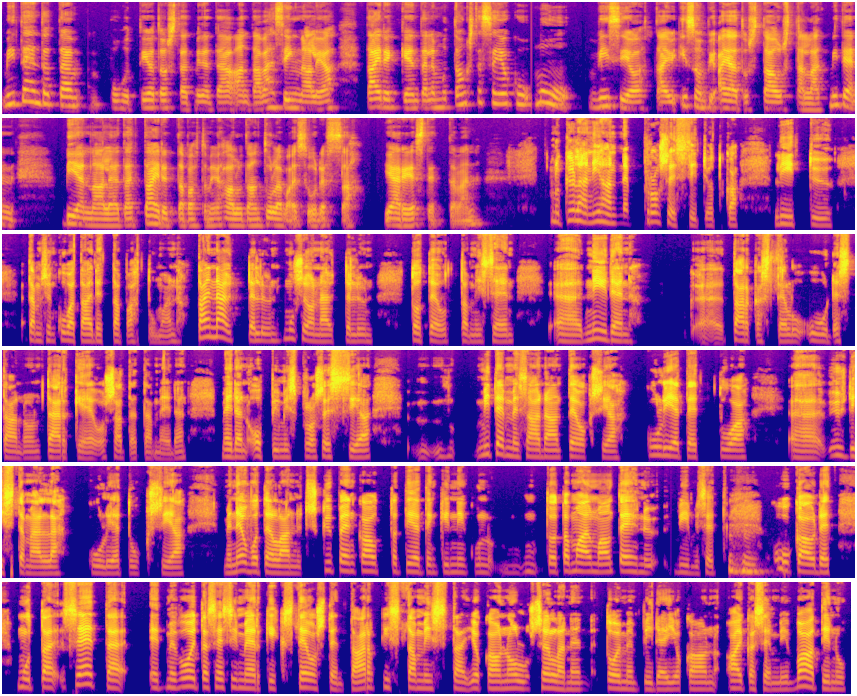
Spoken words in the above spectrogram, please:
Miten tota, puhuttiin jo tuosta, että miten tämä antaa vähän signaalia taidekentälle, mutta onko tässä joku muu visio tai isompi ajatus taustalla, että miten biennaaleja tai taidetapahtumia halutaan tulevaisuudessa järjestettävän? No kyllähän ihan ne prosessit, jotka liittyy tämmöisen kuvataidetapahtuman tai näyttelyn, museonäyttelyn toteuttamiseen, niiden tarkastelu uudestaan on tärkeä osa tätä meidän, meidän oppimisprosessia. Miten me saadaan teoksia kuljetettua yhdistämällä kuljetuksia. Me neuvotellaan nyt Skypen kautta tietenkin, niin kuin tuota maailma on tehnyt viimeiset mm-hmm. kuukaudet, mutta se, että että me voitaisiin esimerkiksi teosten tarkistamista, joka on ollut sellainen toimenpide, joka on aikaisemmin vaatinut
